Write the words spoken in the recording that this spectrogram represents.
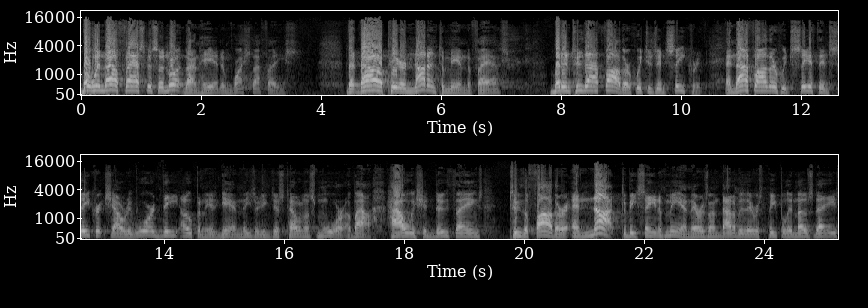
But when thou fastest, anoint thine head and wash thy face, that thou appear not unto men to fast, but unto thy Father which is in secret, and thy Father which seeth in secret shall reward thee openly. Again, these are just telling us more about how we should do things to the Father and not to be seen of men. There was undoubtedly there was people in those days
